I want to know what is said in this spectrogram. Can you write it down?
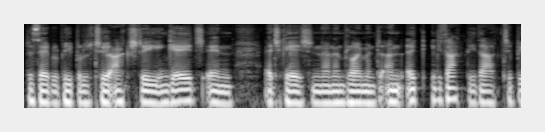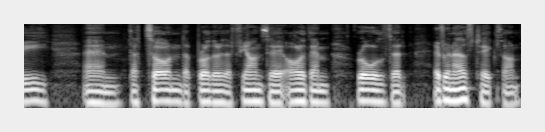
disabled people to actually engage in education and employment. And exactly that to be um, that son, that brother, that fiance, all of them roles that everyone else takes on.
